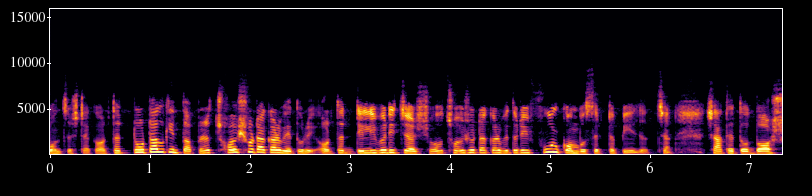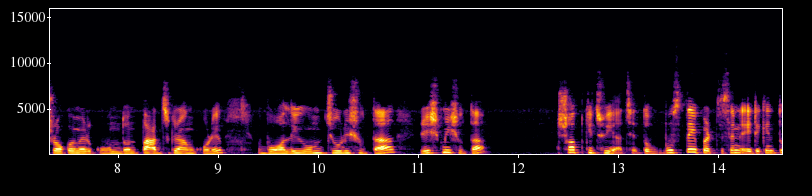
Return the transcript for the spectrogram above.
পঞ্চাশ টাকা। অর্থাৎ টোটাল কিন্তু আপনারা ছয়শো টাকার ভেতরে, অর্থাৎ ডেলিভারি চার্জ সহ ছয়শো টাকার ভেতরে এই ফুল কম্বো সেটটা পেয়ে যাচ্ছেন। সাথে তো দশ রকমের কুন্দন, পাঁচ গ্রাম করে ভলিউম জরি সুতা, রেশমি সুতা সব কিছুই আছে। তো বুঝতেই পারতেছেন, এটা কিন্তু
